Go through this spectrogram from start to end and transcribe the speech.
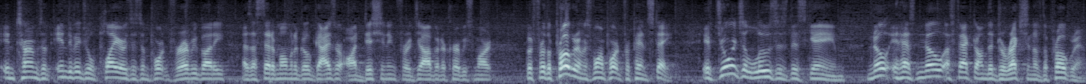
in terms of individual players, it's important for everybody. As I said a moment ago, guys are auditioning for a job under Kirby Smart. But for the program, it's more important for Penn State. If Georgia loses this game, no, it has no effect on the direction of the program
